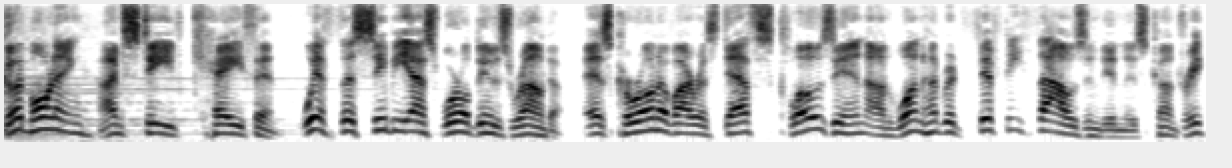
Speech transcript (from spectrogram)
Good morning. I'm Steve Kathan with the CBS World News Roundup. As coronavirus deaths close in on 150,000 in this country,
